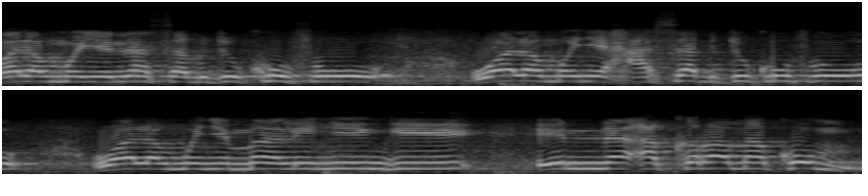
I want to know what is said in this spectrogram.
wala mwenye nasab tukufu wala mwenye hasab tukufu wala mwenye mali nyingi. inna akramakum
